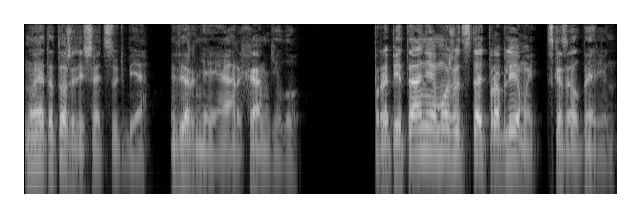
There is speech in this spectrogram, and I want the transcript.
но это тоже решать судьбе, вернее, Архангелу. «Пропитание может стать проблемой», — сказал Берин.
